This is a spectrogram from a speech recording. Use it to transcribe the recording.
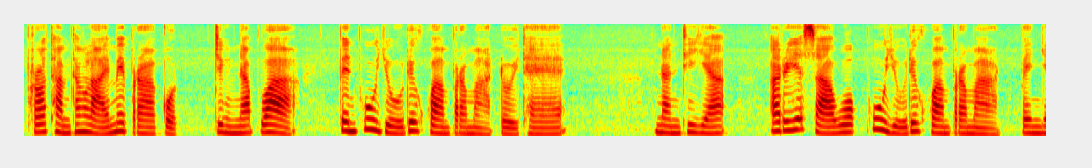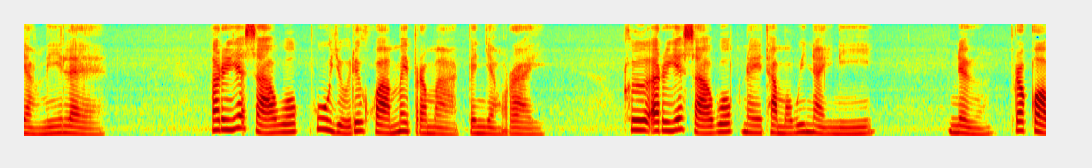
เพราะทำทั้งหลายไม่ปรากฏ จึงนับว่า เป็นผู้อยู่ด้วยความประมาทโดยแท้ นันทิยะ อริยสาวกผู้อยู่ด้วยความประมาทเป็นอย่างนี้แล อริยสาวกผู้อยู่ด้วยความไม่ประมาทเป็นอย่างไร คืออริยสาวกในธรรมวินัยนี้หนึ่งประกอบ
